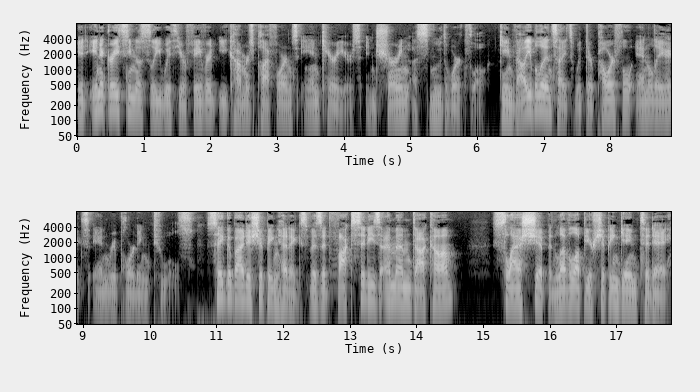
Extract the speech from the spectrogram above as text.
It integrates seamlessly with your favorite e commerce platforms and carriers, ensuring a smooth workflow. Gain valuable insights with their powerful analytics and reporting tools. Say goodbye to shipping headaches. Visit foxcitiesmm.com slash ship and level up your shipping game today.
